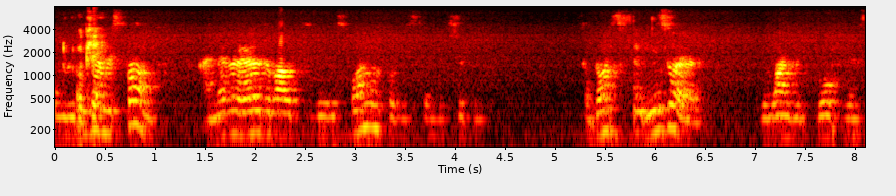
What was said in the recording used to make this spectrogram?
and we Okay. didn't respond. I never heard about the responding for this shooting. So don't say Israel, the one that broke this.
